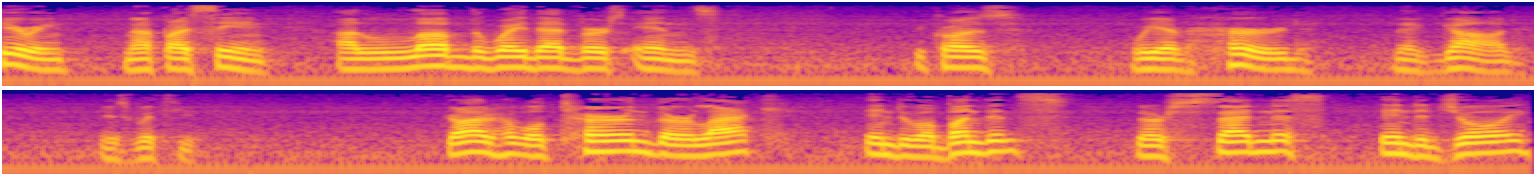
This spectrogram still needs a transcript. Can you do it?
hearing, not by seeing. I love the way that verse ends because we have heard that God is with you. God will turn their lack into abundance, their sadness into joy,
